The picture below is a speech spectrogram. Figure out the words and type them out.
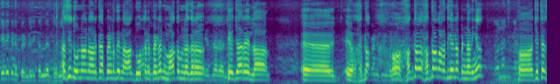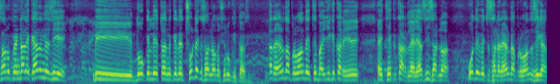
ਕਿਹੜੇ ਕਿਹੜੇ ਪਿੰਡ 'ਚ ਇਕੱਲੇ ਦੋਨੋਂ ਅਸੀਂ ਦੋਨਾਂ ਨਾਨਕਾ ਪਿੰਡ ਦੇ ਨਾਲ ਦੋ ਤਿੰਨ ਪਿੰਡ ਮਾਤਮ ਨਗਰ ਤੇਜਾ ਰੇਲਾ ਹੱਦਾਂ ਹਾਂ, ਹੱਦਾਂ ਹੱਦਾਂ ਲੱਗਦੀਆਂ ਇਹਨਾਂ ਪਿੰਡਾਂ ਦੀਆਂ। ਹਾਂ ਜਿੱਥੇ ਸਾਨੂੰ ਪਿੰਡ ਵਾਲੇ ਕਹਿ ਦਿੰਦੇ ਸੀਗੇ ਵੀ 2 ਕਿੱਲੇ 3 ਕਿੱਲੇ ਛੋਟੇ ਕਿਸਾਨਾਂ ਤੋਂ ਸ਼ੁਰੂ ਕੀਤਾ ਸੀ। ਰਹਿਣ ਦਾ ਪ੍ਰਬੰਧ ਇੱਥੇ ਬਾਈ ਜੀ ਕੇ ਘਰੇ ਇੱਥੇ ਇੱਕ ਘਰ ਲੈ ਲਿਆ ਸੀ ਸਾਡਾ। ਉਹਦੇ ਵਿੱਚ ਸਾਡਾ ਰਹਿਣ ਦਾ ਪ੍ਰਬੰਧ ਸੀਗਾ।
